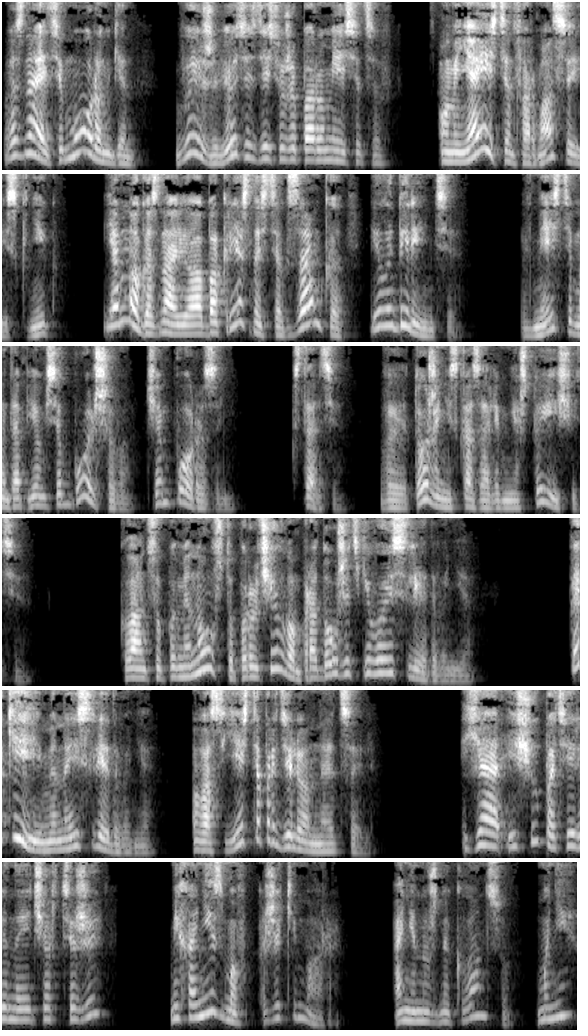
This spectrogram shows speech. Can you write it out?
Вы знаете, Моронген, вы живете здесь уже пару месяцев. У меня есть информация из книг. Я много знаю об окрестностях замка и лабиринте. Вместе мы добьемся большего, чем порознь. Кстати, вы тоже не сказали мне, что ищете. Кланц упомянул, что поручил вам продолжить его исследования. Какие именно исследования? У вас есть определенная цель? Я ищу потерянные чертежи механизмов Жекимара. Они нужны Кланцу, мне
